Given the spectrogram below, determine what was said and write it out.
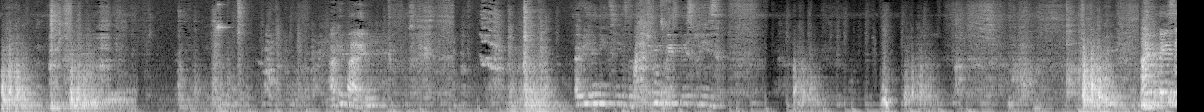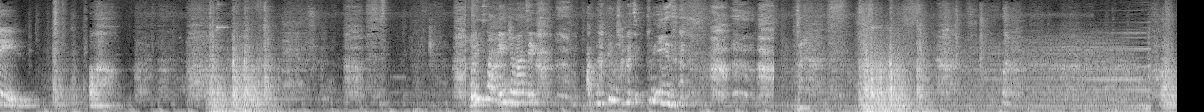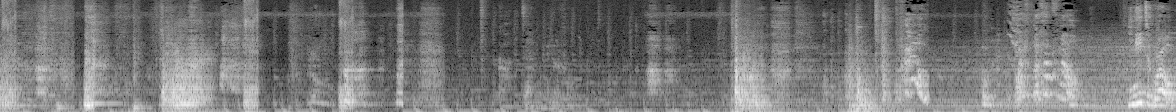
Occupied. I really need to use the bathroom. Please, please, please. I'm busy. Oh. Please stop being dramatic. I'm not being dramatic. You need to grow.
